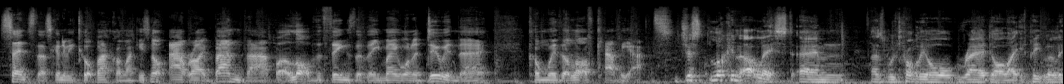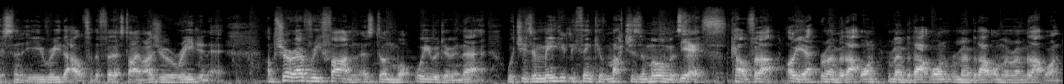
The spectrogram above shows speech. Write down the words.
sense that's going to be cut back on. Like it's not outright banned that, but a lot of the things that they may want to do in there come with a lot of caveats. just looking at that list, um, as we've probably all read, or like if people are listening you read that out for the first time as you were reading it, I'm sure every fan has done what we were doing there, which is immediately think of matches and moments. Yes. Count for that. Oh yeah, remember that one, remember that one, remember that one, remember that one.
